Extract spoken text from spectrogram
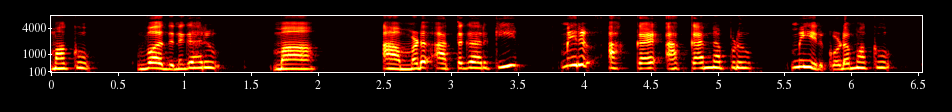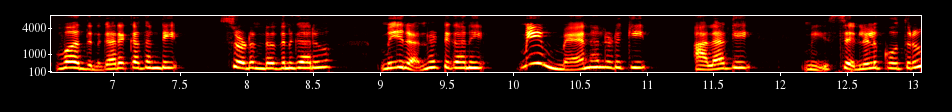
మాకు వదిన గారు మా అమ్మడు అత్తగారికి మీరు అక్క అక్క అన్నప్పుడు మీరు కూడా మాకు వదిన గారే కదండి. చూడండి వదిన గారు మీరన్నట్టుగానే మీ మేనల్లుడికి అలాగే మీ సెల్లెల కూతురు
